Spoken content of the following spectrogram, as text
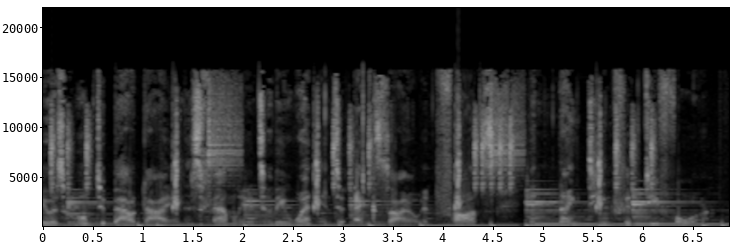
it was home to Bao Dai and his family until they went into exile in France in 1954.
